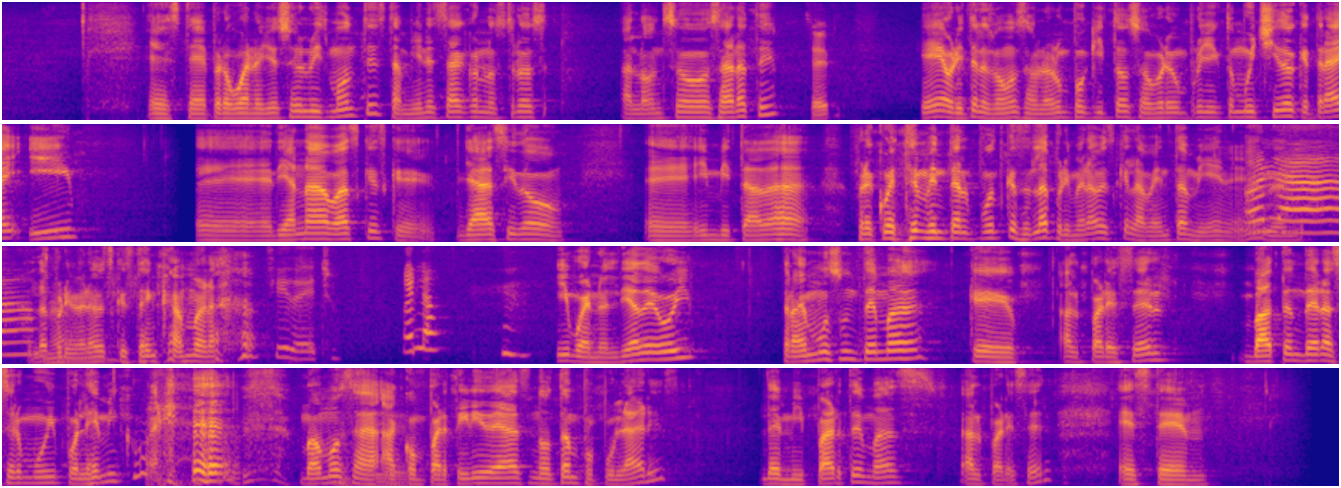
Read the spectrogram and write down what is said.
Este, pero bueno, yo soy Luis Montes, también está con nosotros Alonso Zárate. Sí. Que ahorita les vamos a hablar un poquito sobre un proyecto muy chido que trae. Y eh, Diana Vázquez, que ya ha sido eh, invitada frecuentemente al podcast. Es la primera vez que la ven también, ¿eh? Hola. Es la primera vez que está en cámara. Sí, de hecho. Hola. Y bueno, el día de hoy traemos un tema que al parecer va a tender a ser muy polémico. Vamos a, compartir ideas no tan populares. De mi parte más, al parecer. Este.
